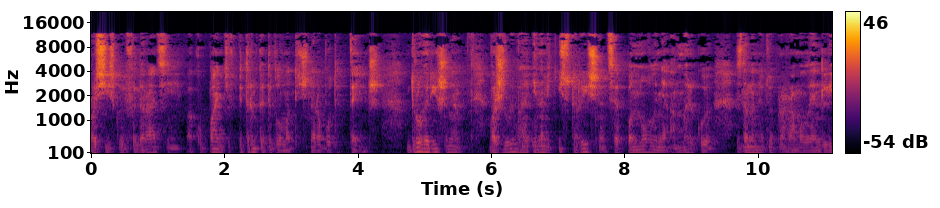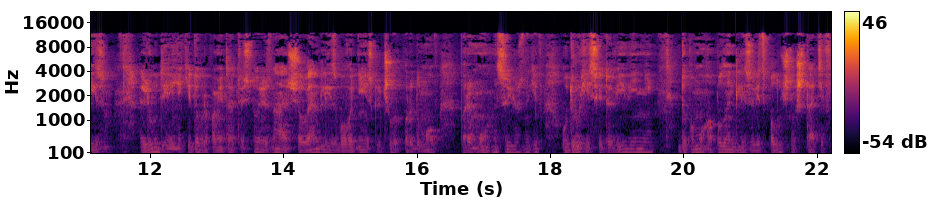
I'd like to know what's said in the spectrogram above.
Російської Федерації, окупантів, підтримка дипломатичної роботи та інше. Друге рішення важливе і навіть історичне це поновлення Америкою знаменитої програми ленд-лізу. Люди, які добре пам'ятають історію, знають, що ленд-ліз був однією з ключових передумов перемоги союзників у Другій світовій війні. Допомога по ленд-лізу від Сполучених Штатів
